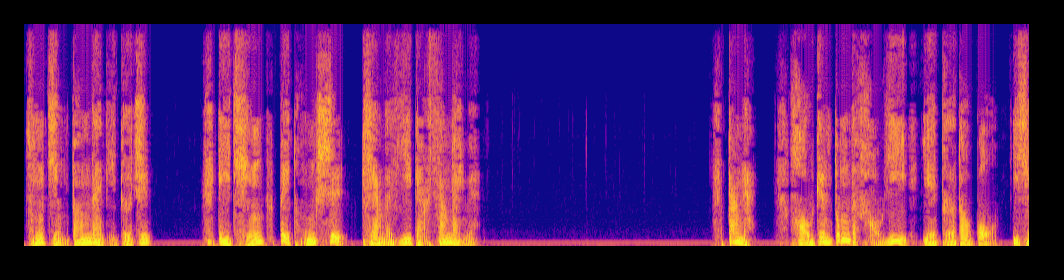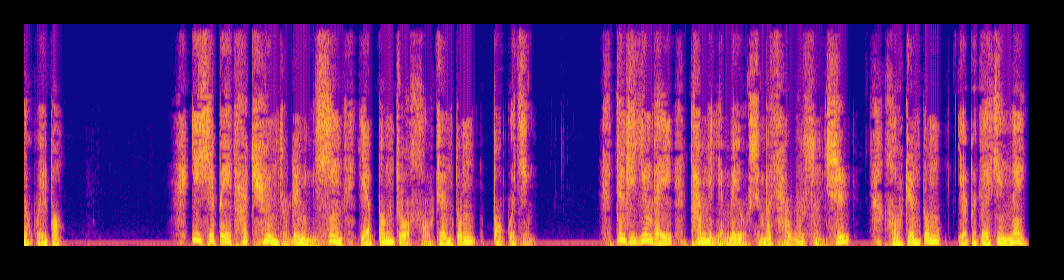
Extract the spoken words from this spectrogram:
从警方那里得知，李晴被同事骗了一点三万元。当然，郝振东的好意也得到过一些回报，一些被他劝走的女性也帮助郝振东报过警。但是因为他们也没有什么财务损失，郝振东也不在境内，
